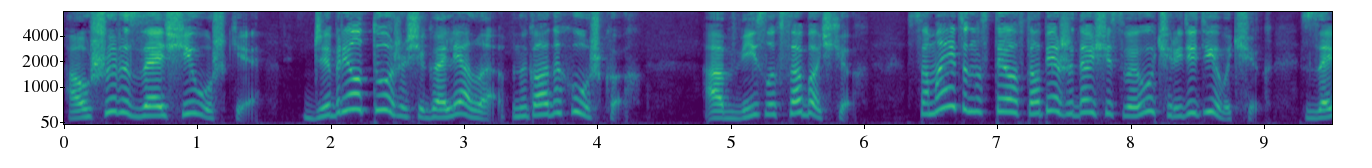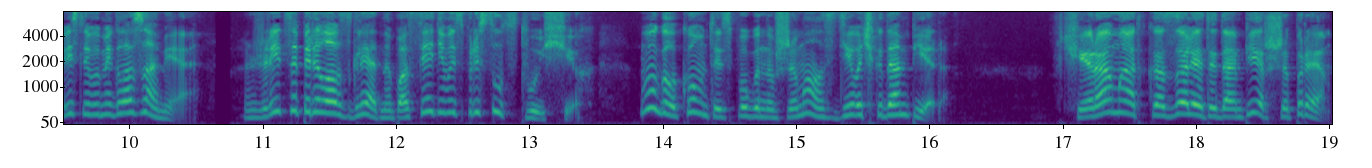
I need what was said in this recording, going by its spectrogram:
а у Ширы заячьи ушки. Джибрил тоже щеголяла в накладных ушках, а в вислых собачьих. Сама Ицуна стояла в толпе, ожидающей своей очереди девочек, с завистливыми глазами. Жрица перела взгляд на последнего из присутствующих. В угол комнаты испуганно вжималась девочка-дампир. «Вчера мы отказали этой дампирше Прэм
